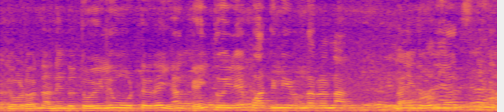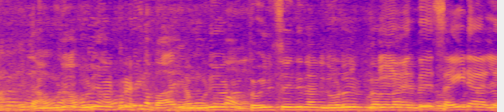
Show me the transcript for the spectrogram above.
இதோட நான் இந்த தொழிலும் ஓட்டுறேன் என் கை தொழிலே பார்த்துன்னு இருந்தேறேண்ணா நான் இதோட நான் முடி முடி வெட்டுறேன் என் முடி வெட்டுற தொழில் செஞ்சு நான் இதோட நீ இருந்தேன் வந்து சைடு ஆள்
